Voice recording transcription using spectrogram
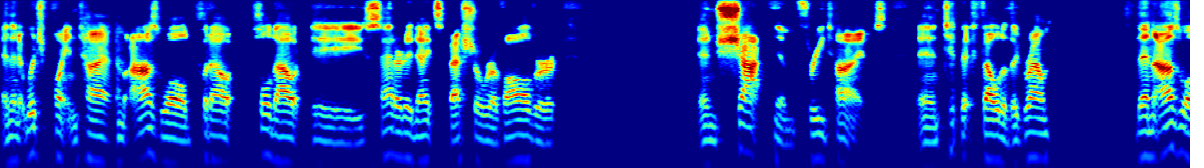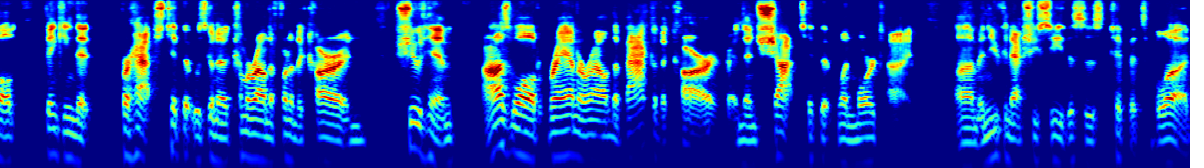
And then at which point in time, Oswald put out pulled out a Saturday night special revolver and shot him three times. And Tippit fell to the ground. Then Oswald, thinking that perhaps Tippit was going to come around the front of the car and shoot him, Oswald ran around the back of the car and then shot Tippit one more time. Um, and you can actually see this is Tippit's blood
